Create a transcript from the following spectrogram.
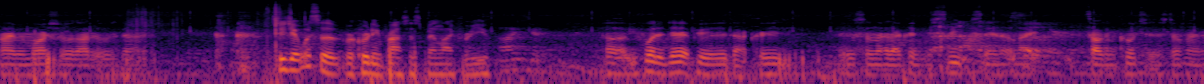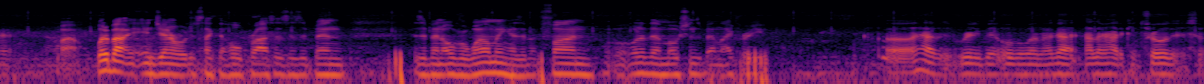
Ivan Marshall, a lot of those guys. CJ, what's the recruiting process been like for you? Uh, before the dead period, it got crazy. It was something I couldn't even sleep, staying up like talking to coaches and stuff like that. Wow. What about in general, just like the whole process? Has it been, has it been overwhelming? Has it been fun? What have the emotions been like for you? Uh, I haven't really been overwhelmed. I got, I learned how to control it, so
